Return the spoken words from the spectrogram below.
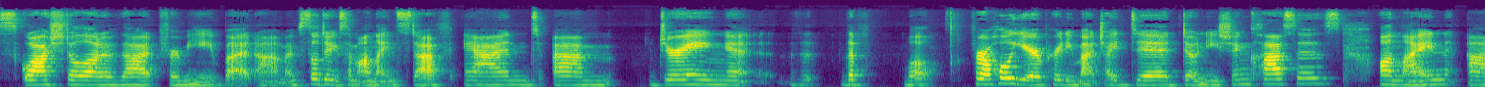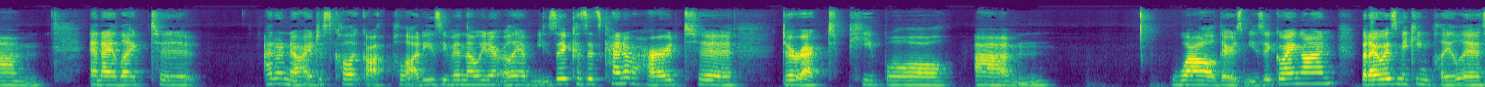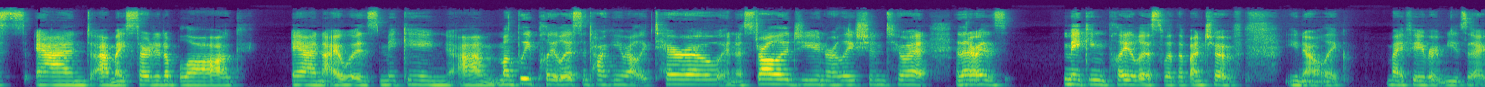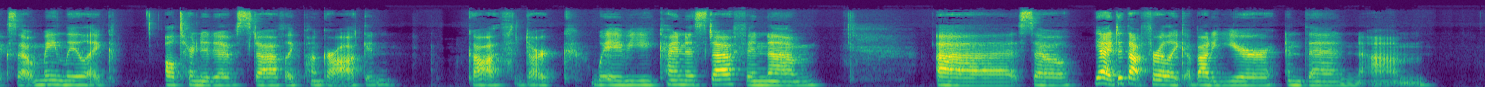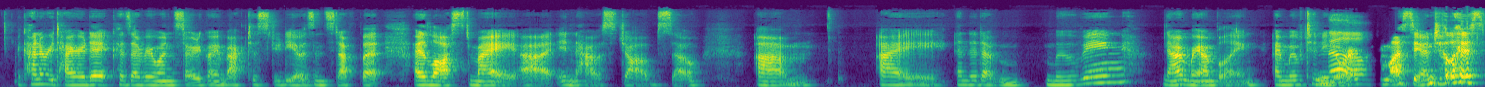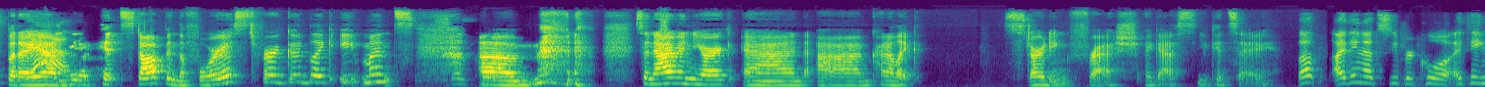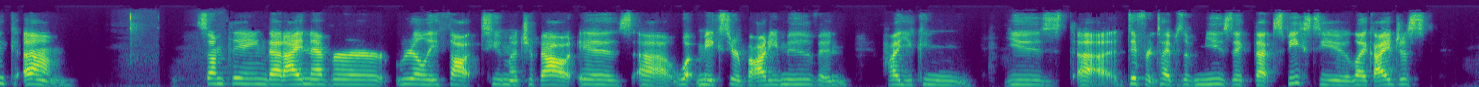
squashed a lot of that for me, but um, I'm still doing some online stuff. And um, during the, the, well, for a whole year, pretty much, I did donation classes online. Um, and I like to I don't know. I just call it goth Pilates, even though we didn't really have music, because it's kind of hard to direct people um, while there's music going on. But I was making playlists and um, I started a blog and I was making um, monthly playlists and talking about like tarot and astrology in relation to it. And then I was making playlists with a bunch of, you know, like my favorite music. So mainly like alternative stuff like punk rock and goth, dark, wavy kind of stuff. And um, uh, so, yeah, I did that for like about a year. And then um, I kind of retired it because everyone started going back to studios and stuff. But I lost my uh, in house job. So um, I ended up m- moving now I'm rambling. I moved to New no. York from Los Angeles, but yeah. I uh, made a pit stop in the forest for a good like eight months. So, cool. um, so now I'm in New York and I'm kind of like starting fresh, I guess you could say. Well, I think that's super cool. I think um, something that I never really thought too much about is uh, what makes your body move and how you can use uh, different types of music that speaks to you. Like I just,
